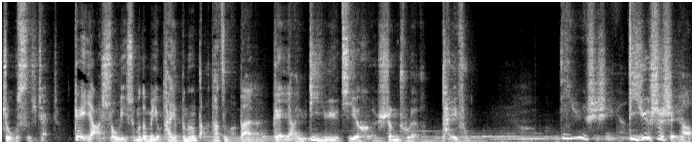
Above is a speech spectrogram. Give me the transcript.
宙斯的战争。盖亚手里什么都没有，他也不能打，他怎么办呢？盖亚与地狱结合，生出来了台风。地狱是谁呀？地狱是谁啊？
